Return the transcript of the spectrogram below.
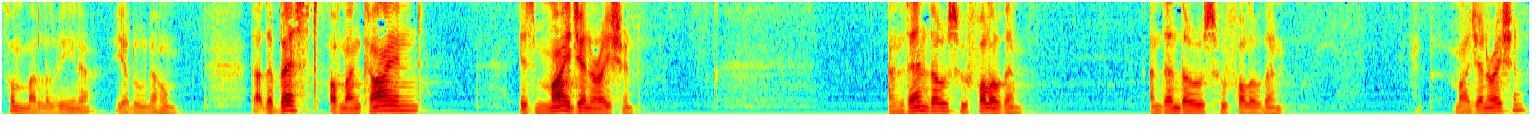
ثم الذين يلونهم that the best of mankind is my generation and then those who follow them and then those who follow them my generation,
